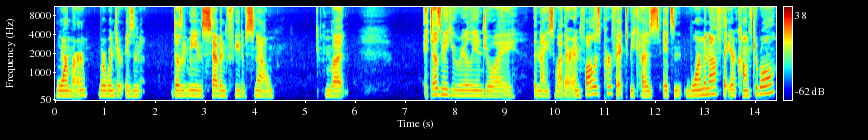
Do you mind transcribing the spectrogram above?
warmer where winter isn't doesn't mean 7 feet of snow. But it does make you really enjoy the nice weather. And fall is perfect because it's warm enough that you're comfortable,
